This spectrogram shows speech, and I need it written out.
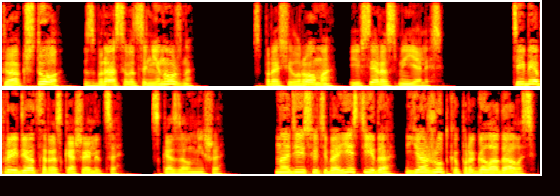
«Так что, сбрасываться не нужно?» Спросил Рома, и все рассмеялись. «Тебе придется раскошелиться», — сказал Миша. «Надеюсь, у тебя есть еда? Я жутко проголодалась»,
